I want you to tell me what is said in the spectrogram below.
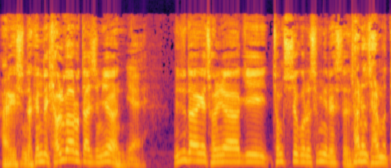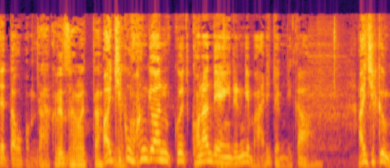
알겠습니다. 근데 결과로 따지면 예. 민주당의 전략이 정치적으로 승리를 했어요. 저는 잘못됐다고 봅니다. 아, 그래도 잘못했다. 아니 지금 황교안 그 권한 대행이라는 게 말이 됩니까? 아니 지금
